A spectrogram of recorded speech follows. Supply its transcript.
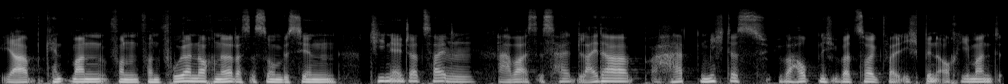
ja, kennt man von, von früher noch, ne? Das ist so ein bisschen Teenagerzeit. Mhm. Aber es ist halt leider, hat mich das überhaupt nicht überzeugt, weil ich bin auch jemand,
